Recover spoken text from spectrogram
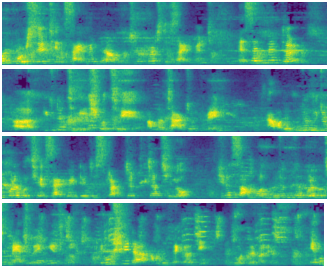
ওই কোর্সের যে অ্যাসাইনমেন্ট দেওয়া হচ্ছিল ফার্স্ট অ্যাসাইনমেন্ট অ্যাসাইনমেন্টটার কিছুটা জিনিস হচ্ছে আমরা চারজন ফ্রেন্ড আমাদের দুজন দুজন করে হচ্ছে অ্যাসাইনমেন্টের যে স্ট্রাকচারটা ছিল, সেটা সামহল দুজন দুজন করে হচ্ছে ম্যাচ হয়ে গিয়েছিল। এবং সেটা আমাদের ফ্যাকাল্টি ধরতে পারে। এবং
